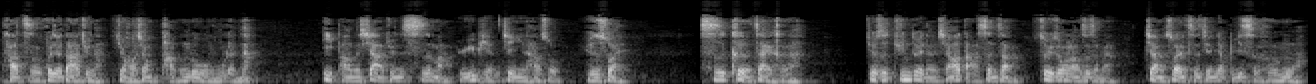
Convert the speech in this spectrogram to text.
他指挥着大军啊，就好像旁若无人呐。一旁的下军司马于骈建议他说：“元帅，师客在何啊？就是军队呢，想要打胜仗，最重要是什么呀？将帅之间要彼此和睦啊！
